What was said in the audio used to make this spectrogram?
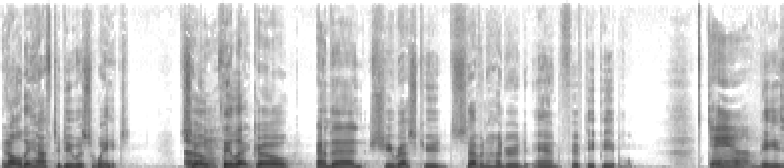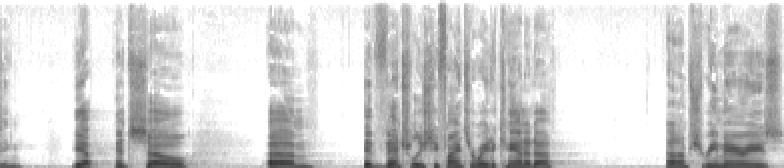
and all they have to do is wait. So Okay. they let go, and then she rescued 750 people Damn. amazing. Yep. And so um, eventually she finds her way to Canada. Um, she remarries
